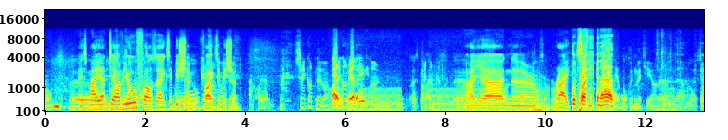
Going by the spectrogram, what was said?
Bon. Euh, Is my David interview for the exhibition for exhibition. Incroyable. 59 ans. Oh, 54 really? c'est pas mal. 54. Euh, I il uh, hein. right. Looks like an Il y ad. a beaucoup de métiers. hein, là.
